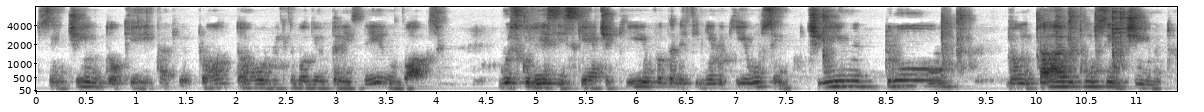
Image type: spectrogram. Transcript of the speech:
centímetro, ok, tá aqui, pronto, então vou vir aqui no modelo 3D, no box, vou escolher esse sketch aqui, eu vou estar tá definindo aqui um centímetro, dou um tab com um centímetro,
